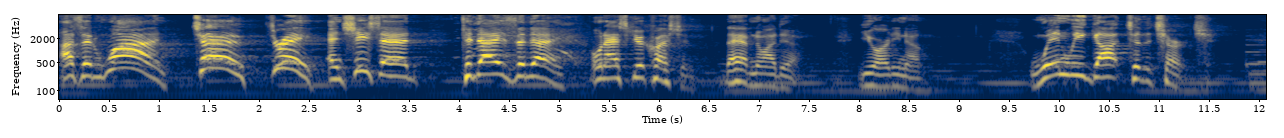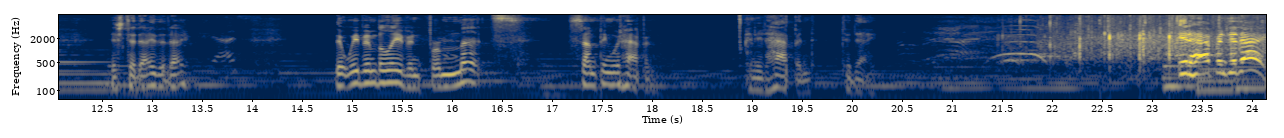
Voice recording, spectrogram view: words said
I said, one, two, three. And she said, Today's the day. I want to ask you a question. They have no idea. You already know. When we got to the church, is today the day? Yes. That we've been believing for months something would happen. And it happened today. It happened today.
